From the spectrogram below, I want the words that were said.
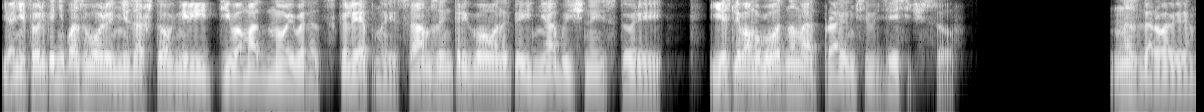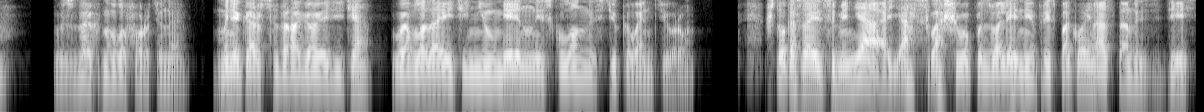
Я не только не позволю ни за что в мире идти вам одной в этот склеп, но и сам заинтригован этой необычной историей. Если вам угодно, мы отправимся в десять часов. На здоровье, вздохнула Фортюне. Мне кажется, дорогое дитя, вы обладаете неумеренной склонностью к авантюрам. Что касается меня, я, с вашего позволения, преспокойно останусь здесь.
